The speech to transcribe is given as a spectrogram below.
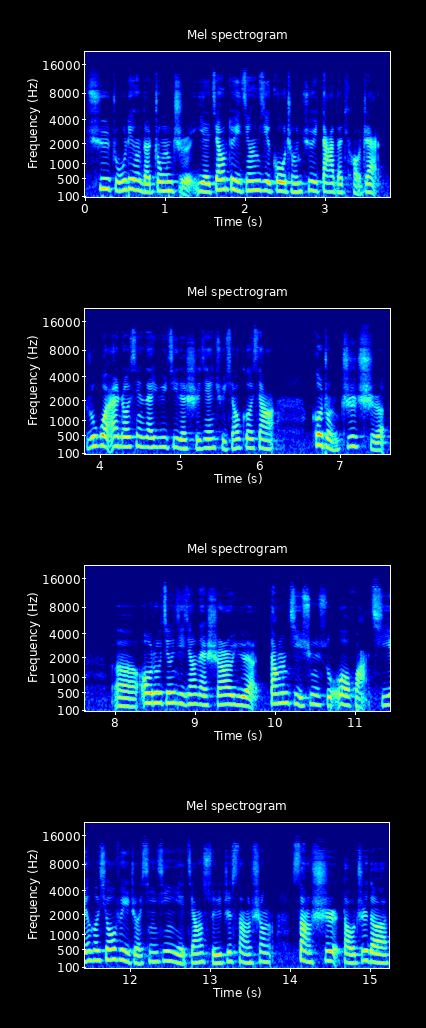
驱逐令的终止，也将对经济构成巨大的挑战。如果按照现在预计的时间取消各项各种支持，呃，澳洲经济将在十二月当季迅速恶化，企业和消费者信心也将随之丧生丧失，导致的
